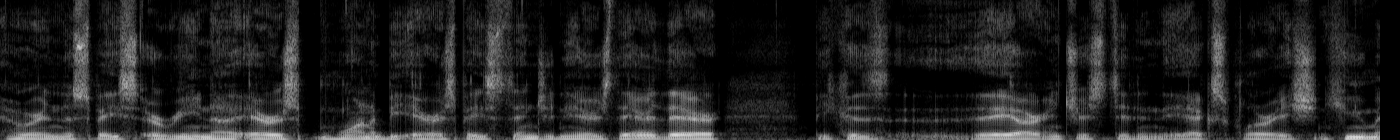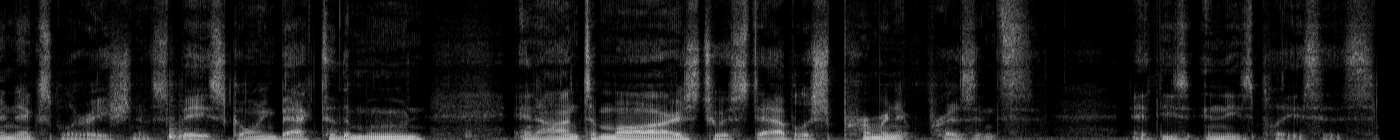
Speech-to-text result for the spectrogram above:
who are in the space arena, want to be aerospace engineers, they're there because they are interested in the exploration, human exploration of space, going back to the moon and onto Mars to establish permanent presence at these in these places.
